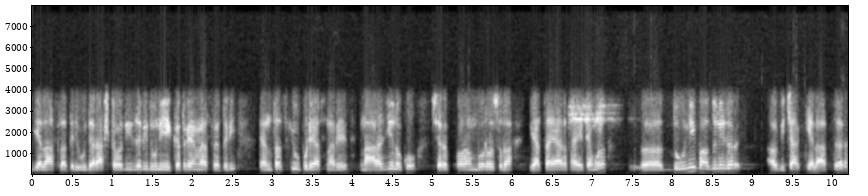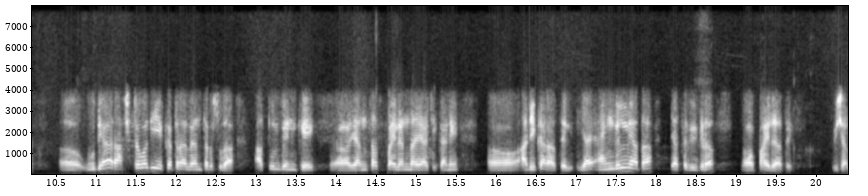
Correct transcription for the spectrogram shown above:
गेला असला तरी उद्या राष्ट्रवादी जरी दोन्ही एकत्र येणार असल्या तरी त्यांचाच क्यू पुढे असणार आहे. नाराजी नको. शरद पवारांबरोबर सुद्धा याचाही अर्थ आहे. त्यामुळं दोन्ही बाजूनी जर विचार केला तर उद्या राष्ट्रवादी एकत्र आल्यानंतर सुद्धा अतुल बेनके यांचाच पहिल्यांदा या ठिकाणी अधिकार असेल. या अँगलने आता या सगळीकडं पाहिलं जाते विशाल.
